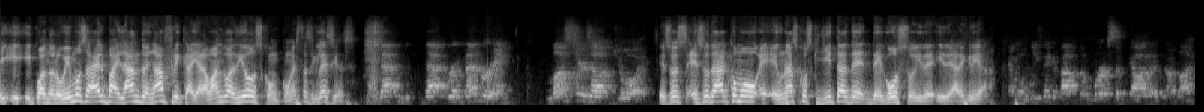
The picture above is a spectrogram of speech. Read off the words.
Y, y- y cuando lo vimos a él bailando en África y alabando a Dios con, con estas iglesias, that that eso, es, eso da como eh, eh, unas cosquillitas de, de gozo y de, y de alegría. And when we think about the works of God in our life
